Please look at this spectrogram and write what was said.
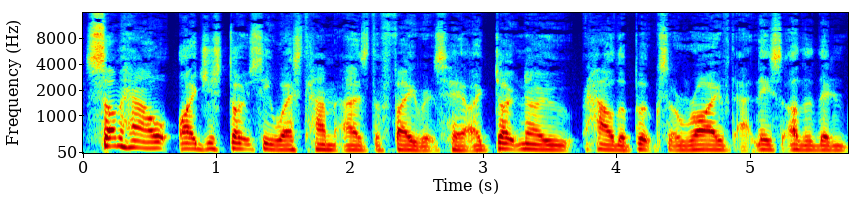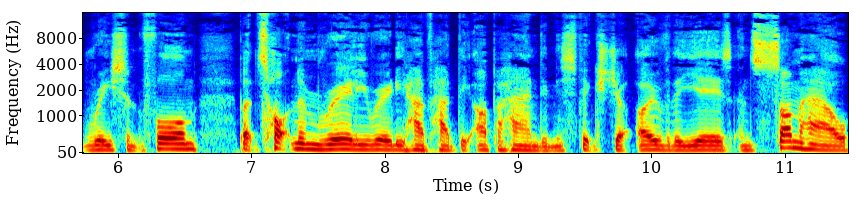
Somehow, I just don't see West Ham as the favourites here. I don't know how the books arrived at this other than recent form, but Tottenham really, really have had the upper hand in this fixture over the years, and somehow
